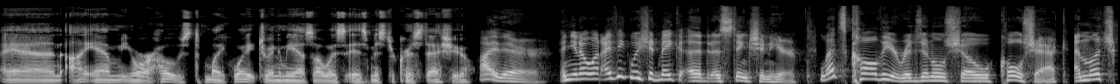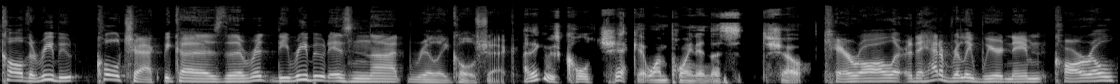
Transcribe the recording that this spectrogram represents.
And I am your host, Mike White. Joining me as always is Mr. Chris Dashew. Hi there. And you know what? I think we should make a distinction here. Let's call the original show Kolchak, and let's call the reboot Kolchak because the re- the reboot is not really Kolchak. I think it was Kolchik at one point in this show. Carol, or they had a really weird name. Carl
